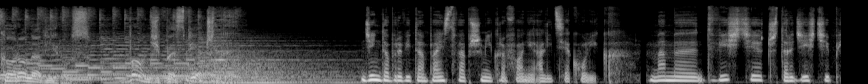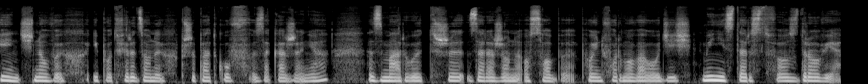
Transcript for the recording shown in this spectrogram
Koronawirus. Bądź bezpieczny. Dzień dobry, witam Państwa przy mikrofonie Alicja Kulik. Mamy 245 nowych i potwierdzonych przypadków zakażenia. Zmarły trzy zarażone osoby, poinformowało dziś Ministerstwo Zdrowia.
